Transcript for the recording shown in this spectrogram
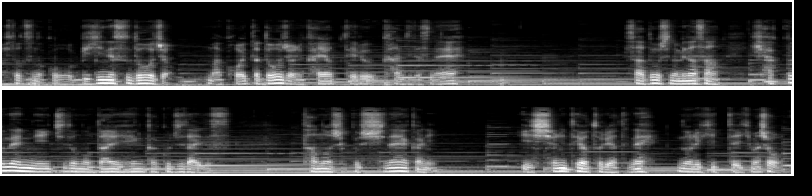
一つのこうビジネス道場。まあこういった道場に通っている感じですね。さあ同志の皆さん100年に一度の大変革時代です。楽しくしなやかに一緒に手を取り合ってね乗り切っていきましょう。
